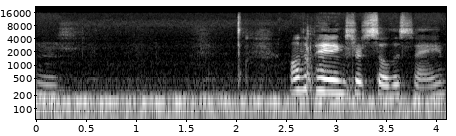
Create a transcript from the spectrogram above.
Hmm. All the paintings are still the same.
